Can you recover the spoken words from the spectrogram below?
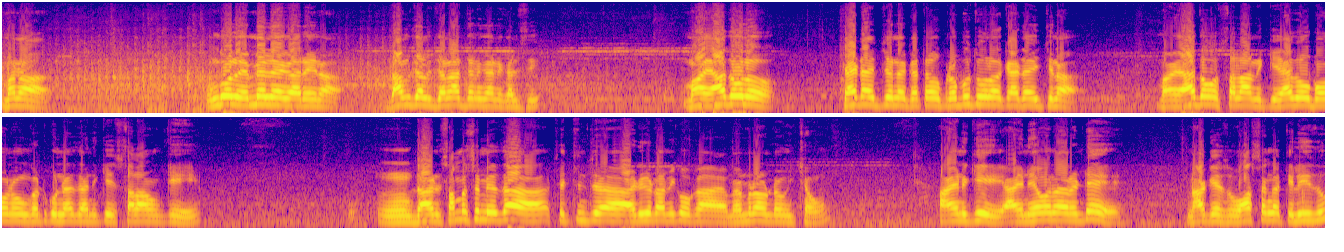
మన ఒంగోలు ఎమ్మెల్యే గారైన దామచల జనార్దన్ గారిని కలిసి మా యాదవులు కేటాయించిన గత ప్రభుత్వంలో కేటాయించిన మా యాదవ స్థలానికి యాదవ భవనం కట్టుకునే దానికి స్థలానికి దాని సమస్య మీద చర్చించ అడగడానికి ఒక మెమరాండం ఇచ్చాము. ఆయనకి ఆయన ఏమన్నారంటే నాకు వాస్తవంగా తెలియదు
